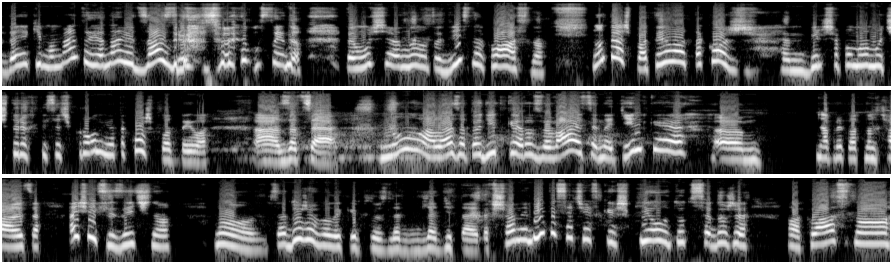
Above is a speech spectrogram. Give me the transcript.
деякі моменти я навіть заздрю своєму сину, тому що ну то дійсно класно. Ну теж платила також ем, більше, по-моєму, 4 тисяч крон я також платила за це. Ну, але зато дітки розвиваються не тільки, ем, наприклад, навчаються, а ще й фізично. Ну, це дуже великий плюс для, для дітей. Так що не бійтеся чеських шкіл, тут все дуже а, класно,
